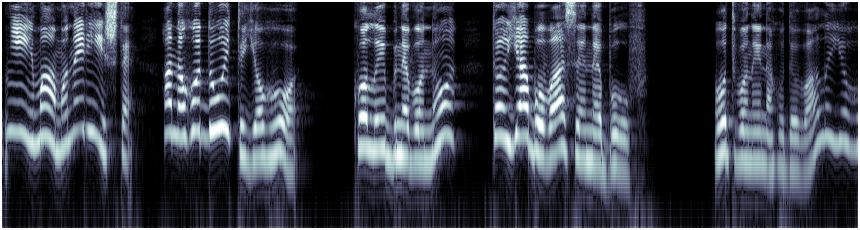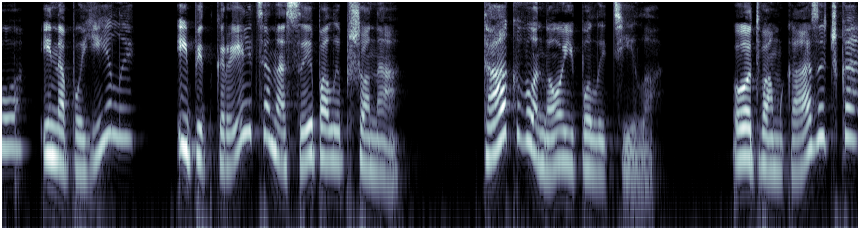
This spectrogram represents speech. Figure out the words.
Ні, мамо, не ріжте, а нагодуйте його. Коли б не воно, то я б у вас і не був. От вони нагодували його і напоїли, і під крильця насипали пшона. Так воно й полетіло. От вам казочка,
